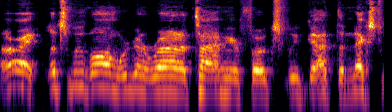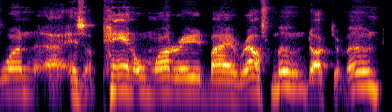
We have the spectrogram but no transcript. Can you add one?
All right, let's move on. We're going to run out of time here, folks. We've got the next one uh, is a panel moderated by Ralph Moon, Dr. Moon,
